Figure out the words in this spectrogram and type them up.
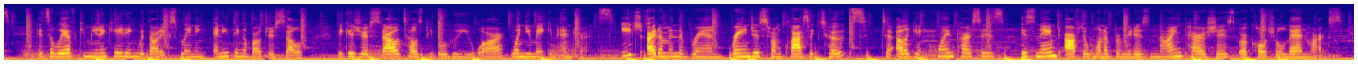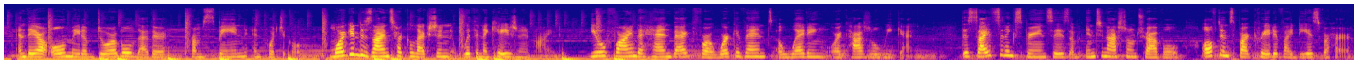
It's a way of communicating without explaining anything about yourself because your style tells people who you are when you make an entrance. Each item in the brand ranges from classic totes to elegant coin purses, is named after one of Bermuda's nine parishes or cultural landmarks, and they are all made of durable leather from Spain and Portugal. Morgan designs her collection with an occasion in mind. You will find a handbag for a work event, a wedding, or a casual weekend. The sights and experiences of international travel often spark creative ideas for her,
